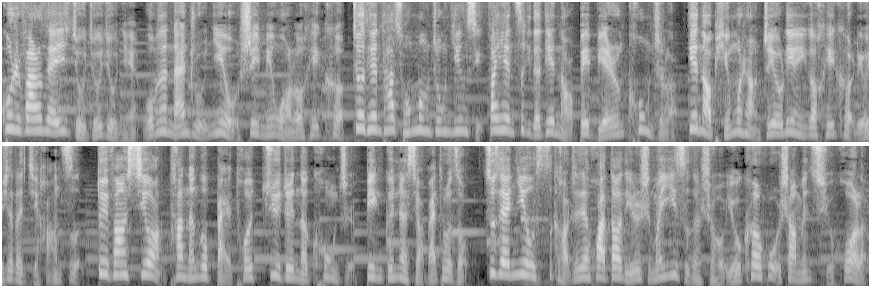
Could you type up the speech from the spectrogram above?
故事发生在一九九九年，我们的男主 Neil 是一名网络黑客。这天，他从梦中惊醒，发现自己的电脑被别人控制了。电脑屏幕上只有另一个黑客留下的几行字，对方希望他能够摆脱矩阵的控制，并跟着小白兔走。就在 Neil 思考这些话到底是什么意思的时候，有客户上门取货了，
